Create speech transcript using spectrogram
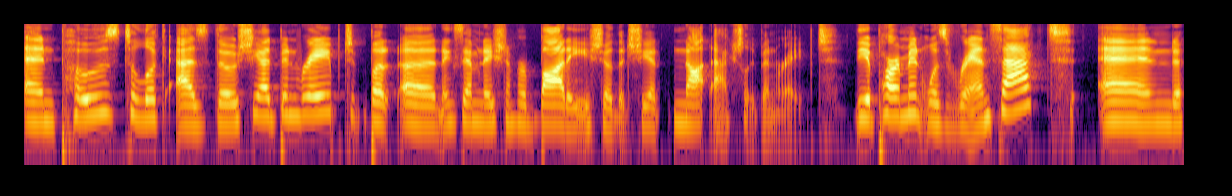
and posed to look as though she had been raped, but uh, an examination of her body showed that she had not actually been raped. The apartment was ransacked, and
